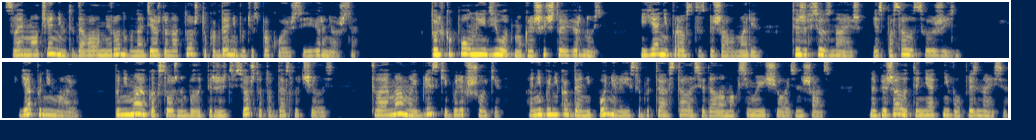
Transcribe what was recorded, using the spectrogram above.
Своим молчанием ты давала Миронову надежду на то, что когда-нибудь успокоишься и вернешься. Только полный идиот мог решить, что я вернусь. И я не просто сбежала, Марин. Ты же все знаешь. Я спасала свою жизнь. Я понимаю. Понимаю, как сложно было пережить все, что тогда случилось. Твоя мама и близкие были в шоке. Они бы никогда не поняли, если бы ты осталась и дала Максиму еще один шанс. Но бежала ты не от него, признайся,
